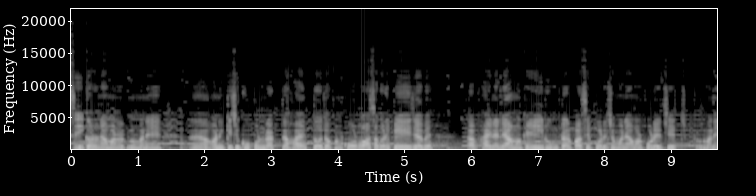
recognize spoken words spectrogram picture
সেই কারণে আমার মানে অনেক কিছু গোপন রাখতে হয়। তো যখন করব, আশা করি পেয়ে যাবে। ফাইনালি আমাকে এই রুমটার পাশে পড়েছে মানে আমার পড়েছে মানে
